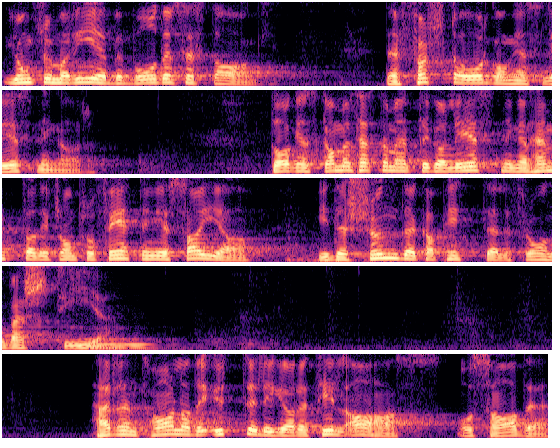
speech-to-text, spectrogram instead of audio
Jungfru Maria bebådelsedag, den första årgångens läsningar. Dagens gammeltestamentliga läsning är hämtad ifrån profeten Jesaja i det sjunde kapitel från vers 10. Herren talade ytterligare till Ahas och sade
